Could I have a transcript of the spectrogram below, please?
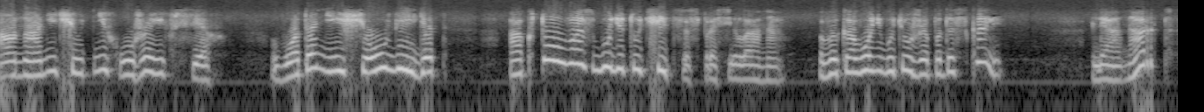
она ничуть не хуже их всех. Вот они еще увидят». «А кто у вас будет учиться?» — спросила она. «Вы кого-нибудь уже подыскали?» Леонард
